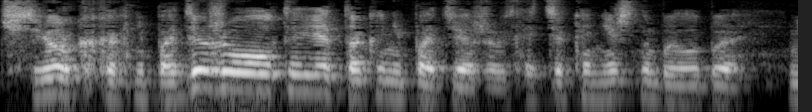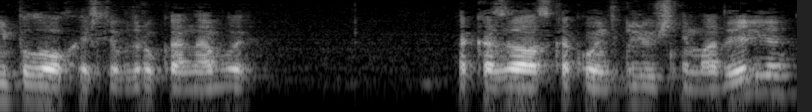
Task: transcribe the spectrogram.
Четверка как не поддерживала LTE, так и не поддерживает. Хотя, конечно, было бы неплохо, если вдруг она бы оказалась какой-нибудь глючной моделью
